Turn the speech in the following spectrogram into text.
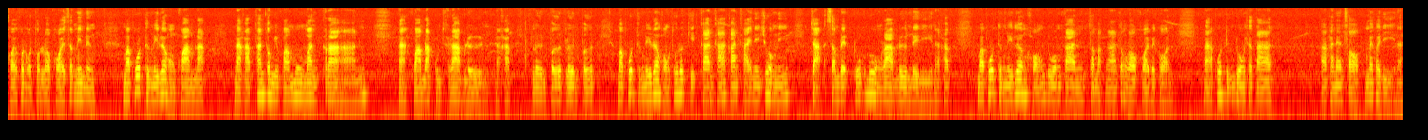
ขอให้คนอดทนรอคอยสักนิดหนึ่งมาพูดถึงในเรื่องของความรักนะครับ ท่านต้องมีความมุ่งมั่นกล้าหาญนะความรักคุณจะราบรื่นนะครับลื่นเปิดลื่นเปิด มาพูดถึงในเรื่องของธุรกิจการค้าการขายในช่วงนี้ จะสำเร็จรุร่วงราบรื่นได้ดีนะครับ มาพูดถึงในเรื่องของดวงการสมัครงานต้องรอคอยไปก่อนนะพูดถึงดวงชะตาคะแนนสอบไม่ค่อยดีนะ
